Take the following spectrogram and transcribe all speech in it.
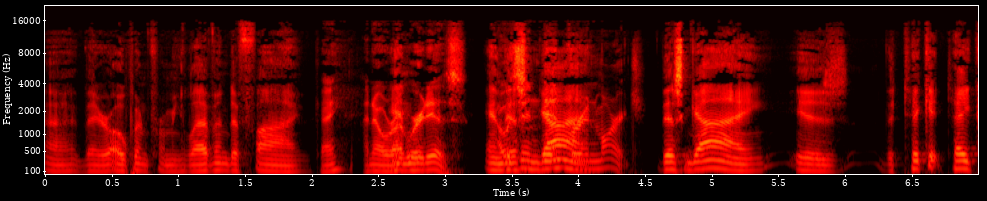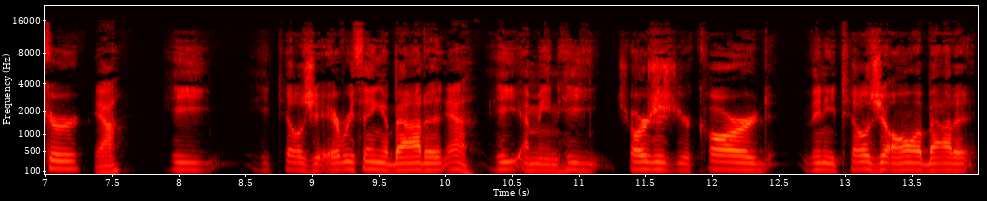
Uh, they're open from eleven to five. Okay, I know right And- where it is. And I was this in guy, Denver in March. This guy is the ticket taker. Yeah. He he tells you everything about it. Yeah. He I mean he charges your card, then he tells you all about it.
